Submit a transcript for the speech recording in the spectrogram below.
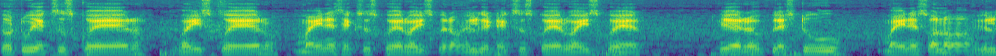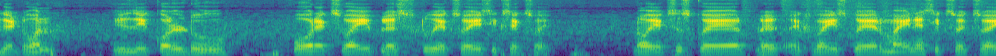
so 2x square y square minus x square y square You'll get x square y square here uh, plus 2 minus 1 uh, you will get 1 is equal to 4xy plus 2xy 6xy now x square plus xy square minus 6xy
